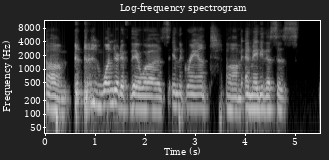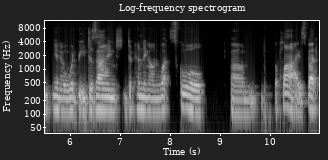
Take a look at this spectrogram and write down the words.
um, wondered if there was in the grant, um, and maybe this is, you know, would be designed depending on what school, um, applies, but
